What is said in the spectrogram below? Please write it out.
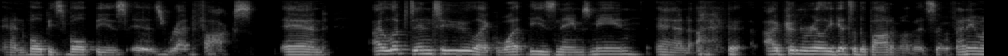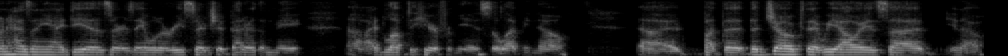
and Vulpes vulpes is red fox. And I looked into like what these names mean and I, I, couldn't really get to the bottom of it. So if anyone has any ideas or is able to research it better than me, uh, I'd love to hear from you. So let me know. Uh, but the the joke that we always uh, you know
